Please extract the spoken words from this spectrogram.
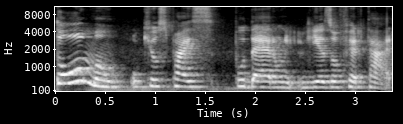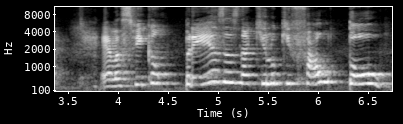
tomam o que os pais puderam lhes ofertar. Elas ficam presas naquilo que faltou.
